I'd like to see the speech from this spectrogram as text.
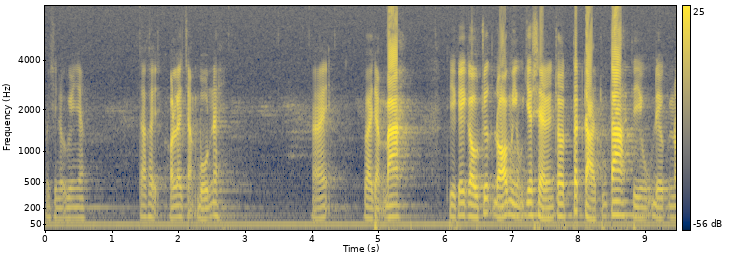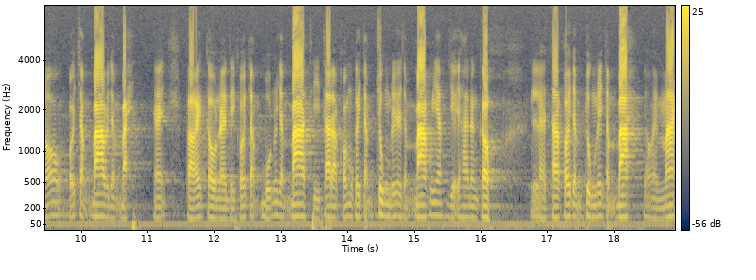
Mình xin lỗi quý nha ta khởi, có là chạm 4 này. Đấy. Và chạm 3 thì cây cầu trước đó mình cũng chia sẻ cho tất cả chúng ta thì cũng đều nó có chạm 3 và chạm 7 đấy. và cái cầu này thì có chạm 4 và chạm 3 thì ta đã có một cái chạm chung đấy là chạm 3 của nha giữa hai đường cầu. Là ta có chạm chung đến chạm 3 vào ngày mai.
